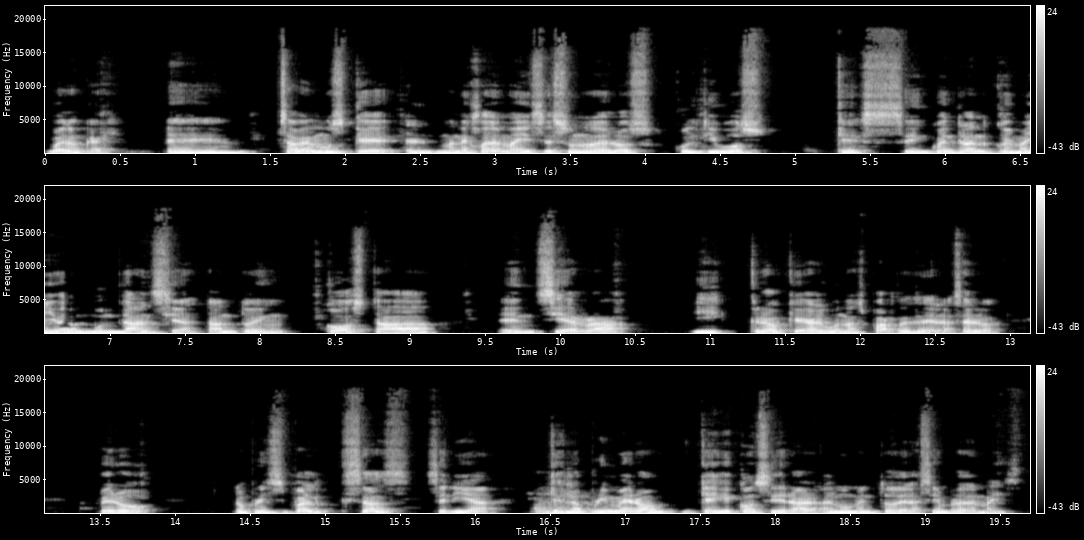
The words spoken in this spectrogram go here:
Bueno, Cari, eh, sabemos que el manejo de maíz es uno de los cultivos que se encuentran con mayor abundancia, tanto en costa, en sierra y creo que algunas partes de la selva. Pero lo principal quizás sería, ¿qué es lo primero que hay que considerar al momento de la siembra de maíz?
